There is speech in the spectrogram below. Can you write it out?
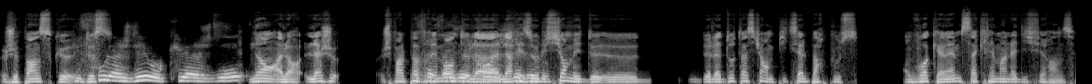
Je pense que du Full HD au QHD. Non, alors là je je parle pas vraiment de la, la résolution, mais de de la dotation en pixels par pouce. On voit quand même sacrément la différence.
